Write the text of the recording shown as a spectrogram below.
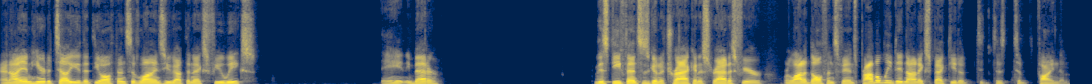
And I am here to tell you that the offensive lines you got the next few weeks, they ain't any better this defense is going to track in a stratosphere where a lot of Dolphins fans probably did not expect you to, to, to find them.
